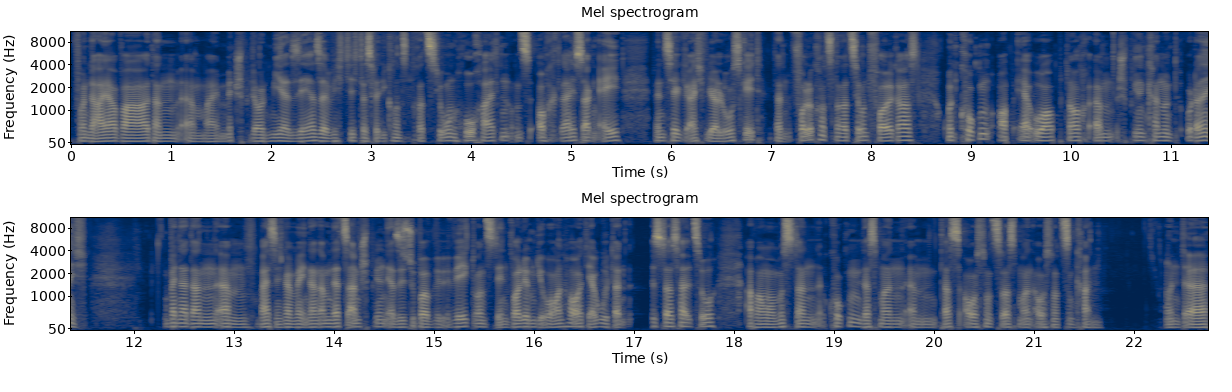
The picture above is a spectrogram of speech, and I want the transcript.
Von daher war dann äh, meinem Mitspieler und mir sehr, sehr wichtig, dass wir die Konzentration hochhalten und auch gleich sagen, ey, wenn es hier gleich wieder losgeht, dann volle Konzentration, Vollgas und gucken, ob er überhaupt noch ähm, spielen kann und, oder nicht wenn er dann, ähm, weiß nicht, wenn wir ihn dann am Netz anspielen, er sich super bewegt, uns den Volume die Ohren haut, ja gut, dann ist das halt so. Aber man muss dann gucken, dass man ähm, das ausnutzt, was man ausnutzen kann. Und äh,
